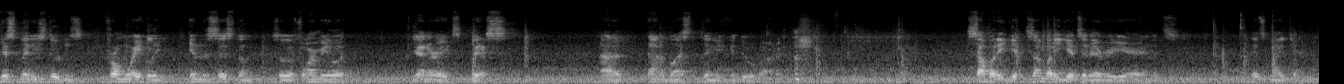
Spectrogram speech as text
this many students from Whately in the system, so the formula generates this. Not a, not a blessed thing you can do about it. Somebody get, somebody gets it every year, and it's, it's my turn.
